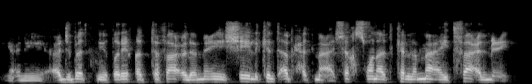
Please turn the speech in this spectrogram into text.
يعني عجبتني طريقة تفاعله معي الشيء اللي كنت أبحث معه. شخص وأنا أتكلم معه يتفاعل معي.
